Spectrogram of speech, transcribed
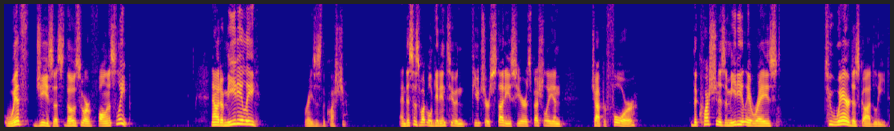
with Jesus those who are fallen asleep. Now, it immediately raises the question. And this is what we'll get into in future studies here, especially in chapter 4. The question is immediately raised to where does God lead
